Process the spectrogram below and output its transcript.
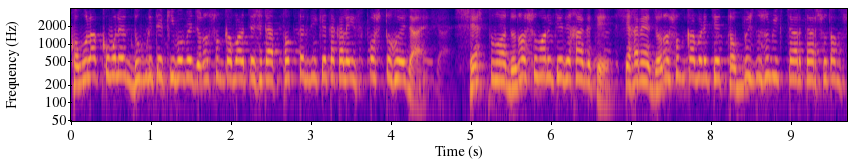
কমলাক্ষ বলেন দুবড়িতে কীভাবে জনসংখ্যা বাড়ছে সেটা তত্ত্বের দিকে তাকালে স্পষ্ট হয়ে যায়। শেষতম জনশুমারিতে দেখা গেছে, সেখানে জনসংখ্যা বেড়েছে চব্বিশ দশমিক চার চার শতাংশ।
